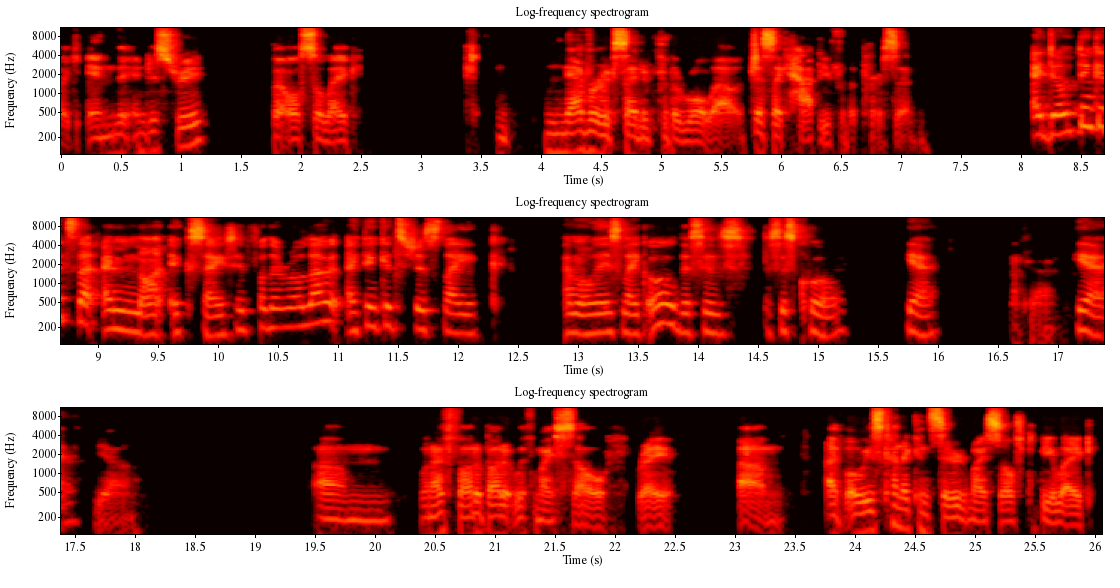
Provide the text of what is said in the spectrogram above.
like in the industry, but also like never excited for the rollout, just like happy for the person. I don't think it's that I'm not excited for the rollout. I think it's just like I'm always like, oh, this is this is cool. Yeah. Okay. Yeah. Yeah. Um, when I've thought about it with myself, right? Um, I've always kind of considered myself to be like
